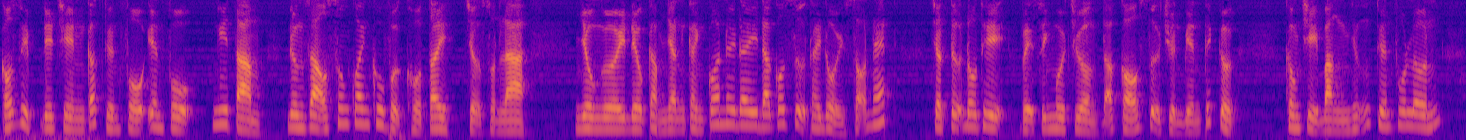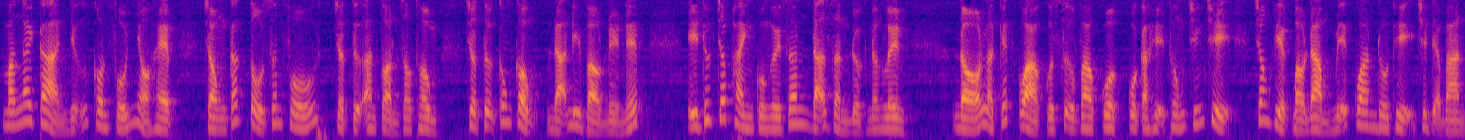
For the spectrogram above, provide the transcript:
Có dịp đi trên các tuyến phố Yên Phụ, Nghi Tàm, đường dạo xung quanh khu vực Hồ Tây, chợ Xuân La, nhiều người đều cảm nhận cảnh quan nơi đây đã có sự thay đổi rõ nét. Trật tự đô thị, vệ sinh môi trường đã có sự chuyển biến tích cực, không chỉ bằng những tuyến phố lớn mà ngay cả những con phố nhỏ hẹp trong các tổ dân phố, trật tự an toàn giao thông, trật tự công cộng đã đi vào nề nếp, ý thức chấp hành của người dân đã dần được nâng lên. Đó là kết quả của sự vào cuộc của cả hệ thống chính trị trong việc bảo đảm mỹ quan đô thị trên địa bàn.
